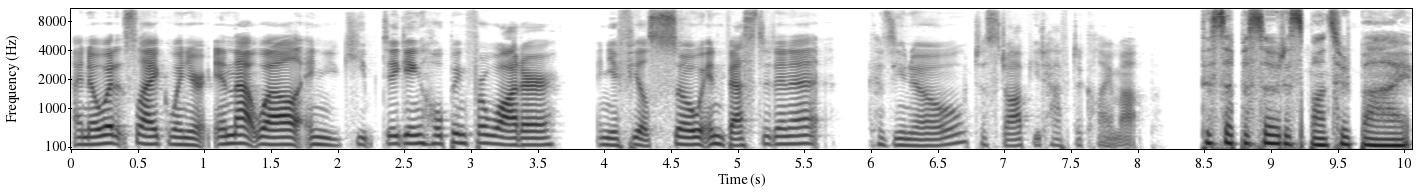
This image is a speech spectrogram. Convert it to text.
I know what it's like when you're in that well and you keep digging, hoping for water, and you feel so invested in it because you know to stop, you'd have to climb up. This episode is sponsored by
